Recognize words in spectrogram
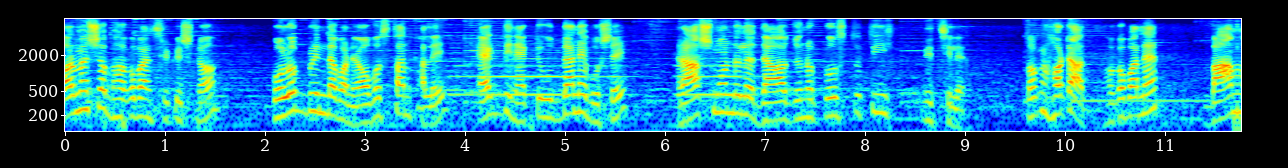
পরমেশ্বর ভগবান শ্রীকৃষ্ণ গোলক বৃন্দাবনে অবস্থানকালে একদিন একটি উদ্যানে বসে রাসমণ্ডলে যাওয়ার জন্য প্রস্তুতি নিচ্ছিলেন। তখন হঠাৎ ভগবানের বাম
